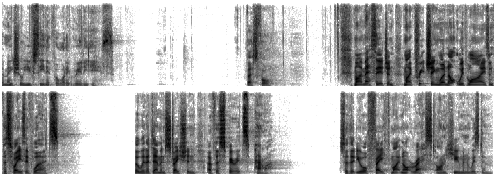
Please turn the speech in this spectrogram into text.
but make sure you've seen it for what it really is. Verse 4 My message and my preaching were not with wise and persuasive words, but with a demonstration of the Spirit's power, so that your faith might not rest on human wisdom,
